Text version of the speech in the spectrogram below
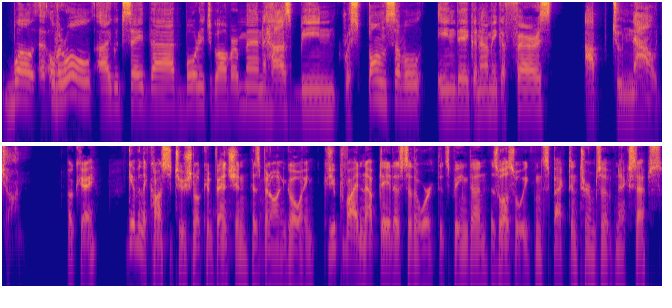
Well, uh, overall, I would say that Boric government has been responsible in the economic affairs up to now, John. Okay. Given the Constitutional Convention has been ongoing, could you provide an update as to the work that's being done, as well as what we can expect in terms of next steps?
